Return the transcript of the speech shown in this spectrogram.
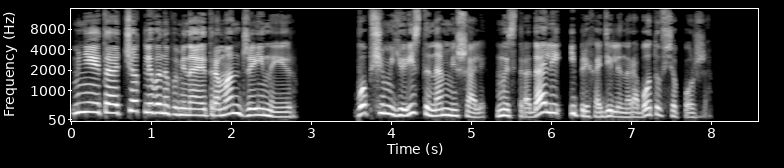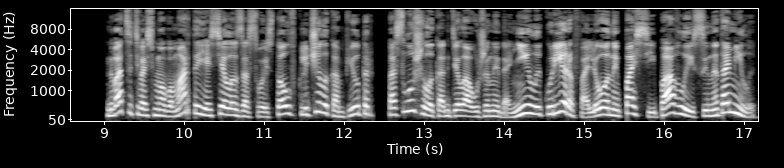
«Мне это отчетливо напоминает роман Джейн Эйр». В общем, юристы нам мешали, мы страдали и приходили на работу все позже. 28 марта я села за свой стол, включила компьютер, послушала, как дела у жены Данилы, курьеров Алены, Паси, Павла и сына Томилы.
